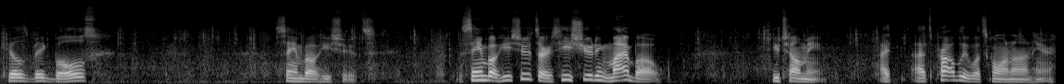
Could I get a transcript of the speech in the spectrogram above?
Kills big bulls. Same bow he shoots. The same bow he shoots or is he shooting my bow? You tell me. I, that's probably what's going on here.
